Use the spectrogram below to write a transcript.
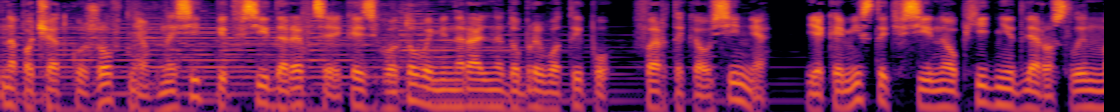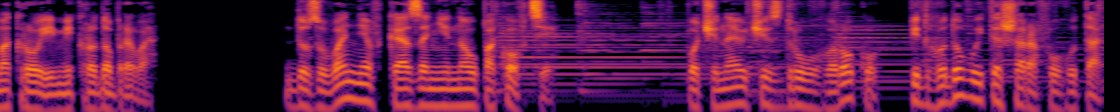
На початку жовтня внесіть під всі деревця якесь готове мінеральне добриво типу фертика осіння, яке містить всі необхідні для рослин макро і мікродобрива. Дозування вказані на упаковці. Починаючи з другого року, підгодовуйте шарафугу так.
